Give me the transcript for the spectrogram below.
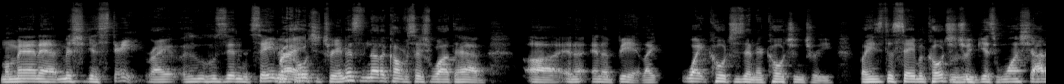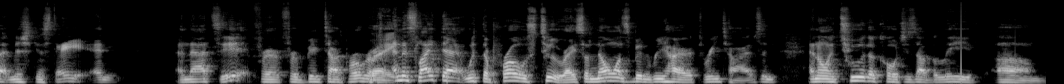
my man at Michigan State, right, who- who's in the same Right. coaching tree, and this is another conversation we'll have to have uh, in a in a bit. Like white coaches in their coaching tree, but he's the Saban coaching Mhm. tree, gets one shot at Michigan State, and and that's it for for big time programs. Right. And it's like that with the pros too, right? So no one's been rehired three times, and and only two of the coaches, I believe. Um,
